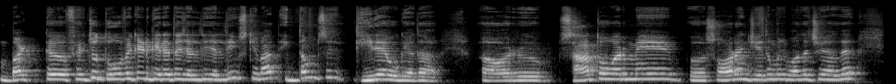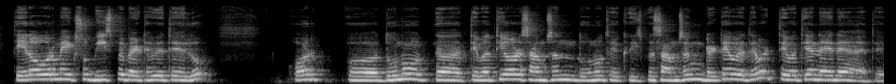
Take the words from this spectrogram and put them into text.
बट फिर जो दो विकेट गिरे थे जल्दी जल्दी, उसके बाद एकदम से धीरे हो गया था। और सात ओवर में सौ रन चाहिए थे, मुझे बहुत अच्छे याद है, तेरह ओवर में एक सौ बीस पे बैठे हुए थे ये लोग। और दोनों तेवतिया और सैमसंग दोनों थे क्रीज पे। सैमसंग डटे हुए थे बट तेवतिया नए नए आए थे।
